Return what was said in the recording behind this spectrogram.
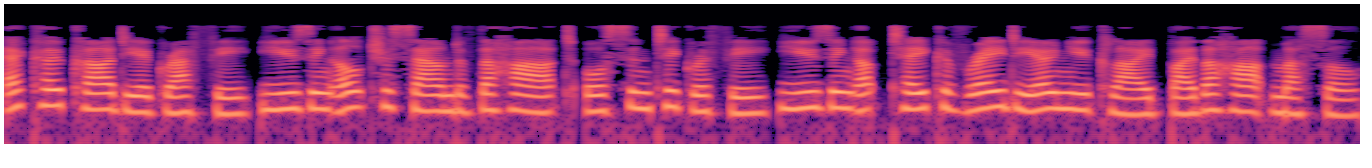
echocardiography using ultrasound of the heart or scintigraphy using uptake of radionuclide by the heart muscle.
